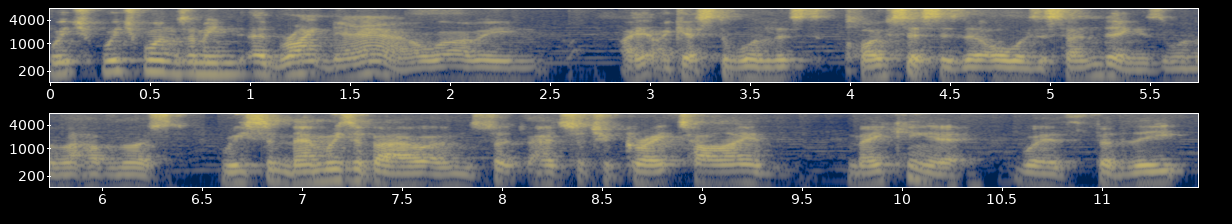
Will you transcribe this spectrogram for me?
which which ones? I mean, uh, right now, I mean, I, I, guess the one that's closest is Always Ascending is the one that I have the most recent memories about, and had such a great time making it with Philippe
